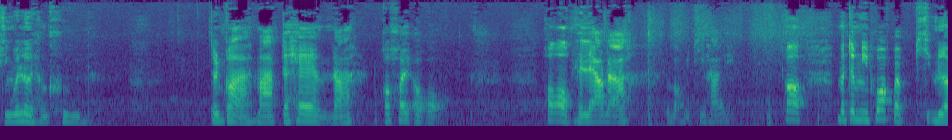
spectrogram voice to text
ทิ้งไว้เลยทั้งคืน จนกว่ามาร์กจะแห้งนะ ก็ค่อยเอาออก พอออกเสร็จแล้วนะ จะบอกวิธีให้ ก็มันจะมีพวกแบบเนื้อ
